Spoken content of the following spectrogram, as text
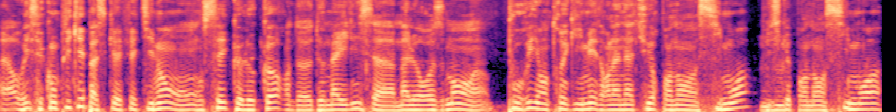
Alors oui, c'est compliqué parce qu'effectivement, on sait que le corps de, de Maëlys a malheureusement hein, pourri entre guillemets dans la nature pendant six mois, mhm. puisque pendant six mois,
